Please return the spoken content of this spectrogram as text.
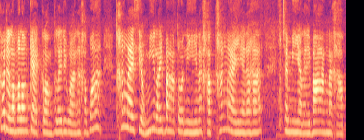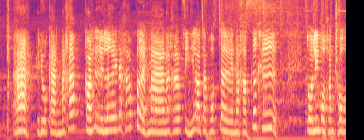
ก็เดี๋ยวเรามาลองแกะกล่องกันเลยดีกว่านะครับ ว่าข้างในเสี่ยวมี่ไลบาร์ตัวนี้นะครับ ข้างในเนี่ยนะฮะจะมีอะไรบ้างนะครับอ่าไปดูกันนะครับ ก่อนอื่นเลยนะครับ เปิดมานะครับสิ่งที่เราจะพบเจอนะครับก็คือตัวรีโมทคอนโทรล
